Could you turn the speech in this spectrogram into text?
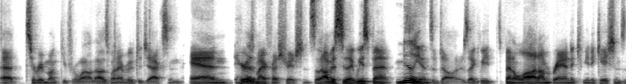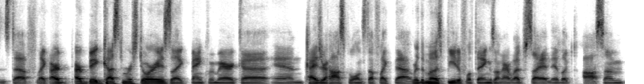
at SurveyMonkey for a while. That was when I moved to Jackson. And here is my frustration. So obviously, like we spent millions of dollars. Like we spent a lot on brand and communications and stuff. Like our our big customer stories, like Bank of America and Kaiser Hospital and stuff like that, were the most beautiful things on our website, and they looked awesome.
